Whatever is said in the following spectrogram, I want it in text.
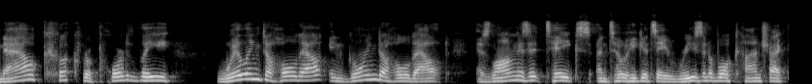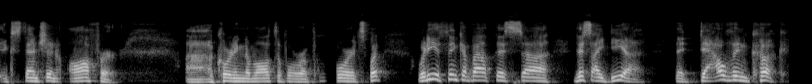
now Cook reportedly willing to hold out and going to hold out as long as it takes until he gets a reasonable contract extension offer, uh, according to multiple reports. What what do you think about this uh, this idea that Dalvin Cook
